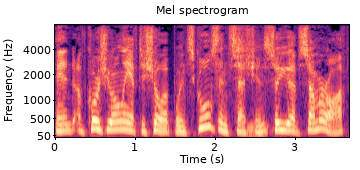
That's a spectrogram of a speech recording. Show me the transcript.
And of course, you only have to show up when school's in session. So you have summer off.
